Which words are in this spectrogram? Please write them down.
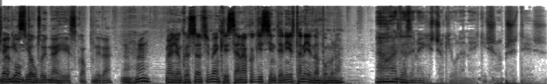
mert mondtad, jó. hogy nehéz kapni rá. Nagyon köszönöm szépen Krisztának, aki szintén írt a névnapomra. Ah, de azért mégiscsak jó lenne egy kis napsütés.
